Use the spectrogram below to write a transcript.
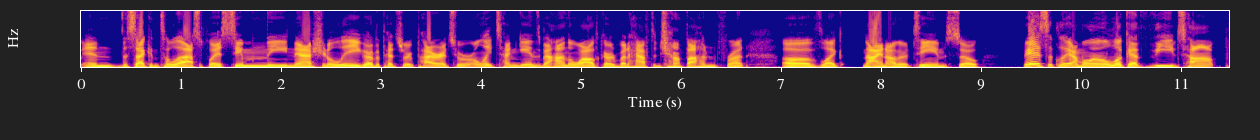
and the second to last place team in the National League are the Pittsburgh Pirates, who are only 10 games behind the wild card, but have to jump out in front of like nine other teams. So basically, I'm going to look at the top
